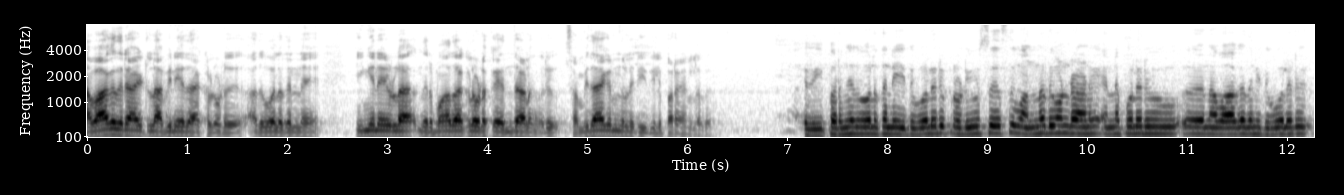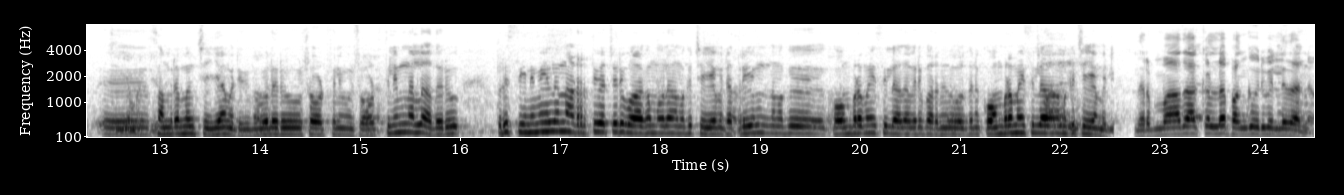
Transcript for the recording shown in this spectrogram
നവാഗതരായിട്ടുള്ള അഭിനേതാക്കളോട് അതുപോലെ തന്നെ ഇങ്ങനെയുള്ള നിർമ്മാതാക്കളോടൊക്കെ എന്താണ് ഒരു സംവിധായകൻ എന്നുള്ള രീതിയിൽ പറയാനുള്ളത്? ഇത് ഈ പറഞ്ഞതുപോലെ തന്നെ ഇതുപോലൊരു പ്രൊഡ്യൂസേഴ്സ് വന്നതുകൊണ്ടാണ് എന്നെ പോലൊരു ഏഹ്, നവാഗതൻ ഇതുപോലൊരു സംരംഭം ചെയ്യാൻ പറ്റിയത്. ഇതുപോലൊരു ഷോർട്ട് ഫിലിം ഷോർട്ട് ഫിലിം എന്നല്ല അതൊരു ഒരു സിനിമയിൽ നിന്ന് അടർത്തി വെച്ചൊരു ഭാഗം പോലെ നമുക്ക് ചെയ്യാൻ പറ്റും. അത്രയും നമുക്ക് കോംപ്രമൈസ് ഇല്ലാതെ അവർ പറഞ്ഞതുപോലെ തന്നെ കോംപ്രമൈസ് ഇല്ലാതെ നമുക്ക് ചെയ്യാൻ പറ്റും. നിർമ്മാതാക്കളുടെ പങ്ക് ഒരു വലിയ തന്നെ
